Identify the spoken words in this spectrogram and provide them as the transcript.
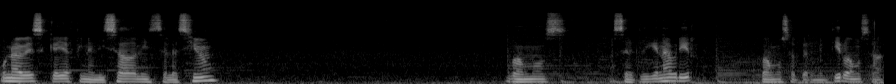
Una vez que haya finalizado la instalación, vamos a hacer clic en abrir, vamos a permitir, vamos a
